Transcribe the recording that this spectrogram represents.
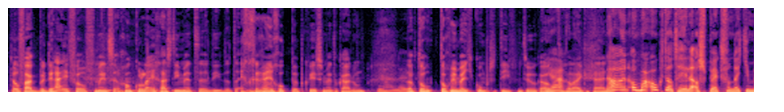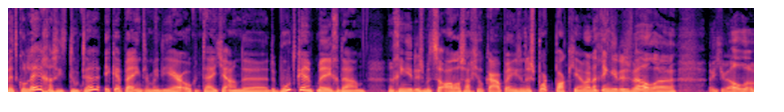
heel vaak bedrijven of mensen, gewoon collega's die, met, uh, die dat echt geregeld pubquizzen met elkaar doen. Ja, leuk. Ook toch, toch weer een beetje competitief natuurlijk ook tegelijkertijd. Nou, en, oh, maar ook dat hele aspect van dat je met collega's iets doet. Hè? Ik heb bij Intermediair ook een tijdje aan de, de bootcamp meegedaan. Dan ging je dus met z'n allen, zag je elkaar opeens in een sportpakje. Maar dan ging je dus wel... Uh, Weet je wel, eh,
